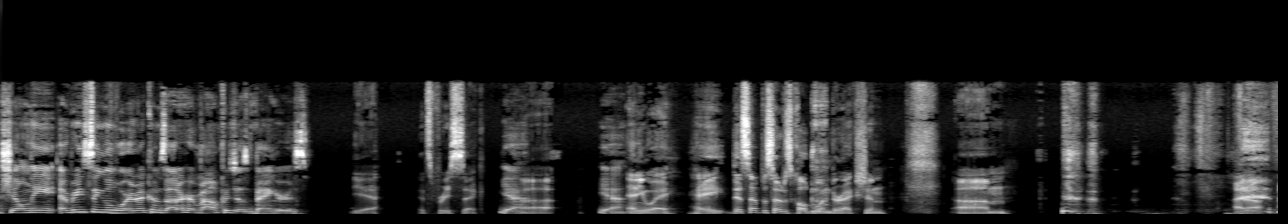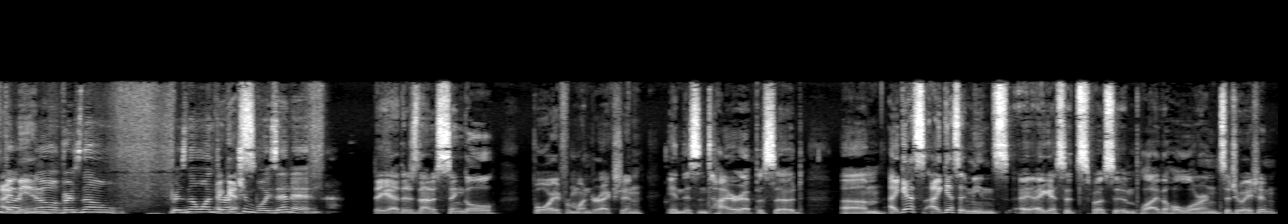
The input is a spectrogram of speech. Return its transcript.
she only, every single word that comes out of her mouth is just bangers. Yeah. It's pretty sick. Yeah. Uh yeah. anyway, hey, this episode is called One Direction. Um I don't But I mean no, there's no, there's no One Direction guess- boys in it. Yeah, there's not a single boy from One Direction in this entire episode. Um I guess I guess it means I, I guess it's supposed to imply the whole Lauren situation.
